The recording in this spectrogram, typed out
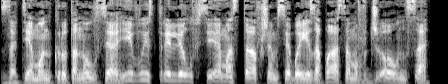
Затем он крутанулся и выстрелил всем оставшимся боезапасом в Джоунса,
